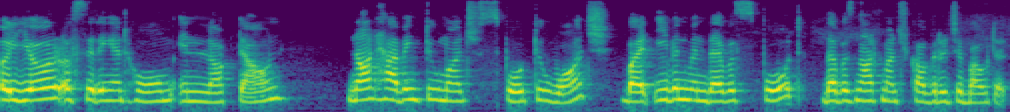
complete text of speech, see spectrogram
a year of sitting at home in lockdown, not having too much sport to watch. But even when there was sport, there was not much coverage about it.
